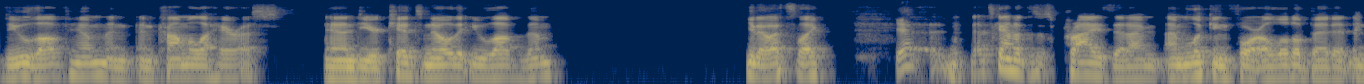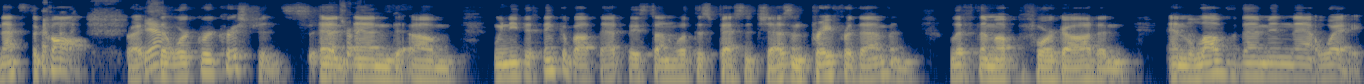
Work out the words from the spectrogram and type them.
Do you love him and, and kamala harris? And do your kids know that you love them? You know it's like yeah that's kind of the surprise that i'm i'm looking for a little bit and, that's the call right yeah. that we're, we're christians and right. and um, we need to think about that based on what this passage says and pray for them and lift them up before god and and love them in that way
